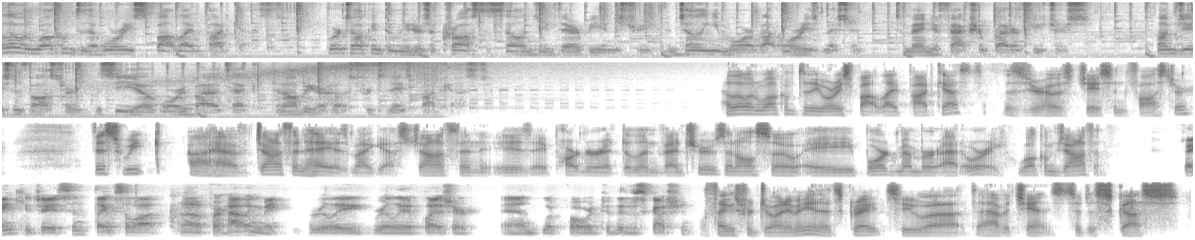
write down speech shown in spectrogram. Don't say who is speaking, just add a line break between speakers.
Hello and welcome to the Ori Spotlight Podcast. We're talking to leaders across the cell and gene therapy industry and telling you more about Ori's mission to manufacture brighter futures. I'm Jason Foster, the CEO of Ori Biotech, and I'll be your host for today's podcast. Hello and welcome to the Ori Spotlight Podcast. This is your host, Jason Foster. This week, I have Jonathan Hay as my guest. Jonathan is a partner at Delin Ventures and also a board member at Ori. Welcome, Jonathan.
Thank you, Jason. Thanks a lot uh, for having me. Really, really a pleasure, and look forward to the discussion.
Well, thanks for joining me, and it's great to uh, to have a chance to discuss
